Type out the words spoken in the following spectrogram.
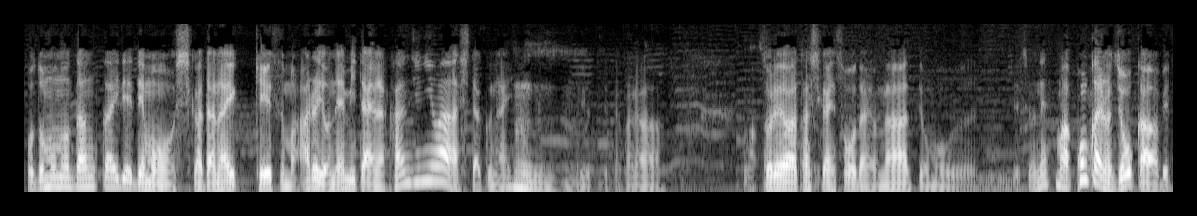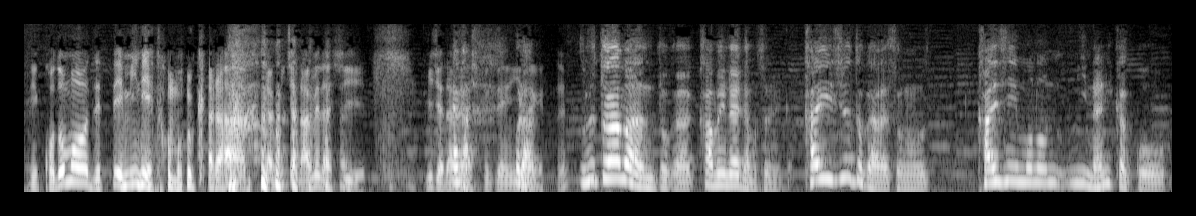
子供の段階ででも仕方ないケースもあるよねみたいな感じにはしたくないとうん。言ってたから、それは確かにそうだよなって思うんですよね。まあ今回のジョーカーは別に子供絶対見ねえと思うから、見ちゃダメだし、見ちゃダメだし全然いいんだけどね。ウルトラマンとか仮面ライダーもそれ怪獣とか、その、怪人ものに何かこう、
